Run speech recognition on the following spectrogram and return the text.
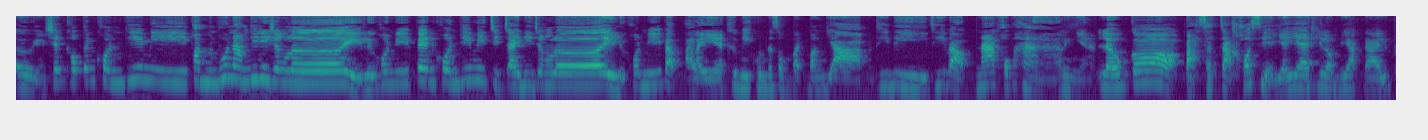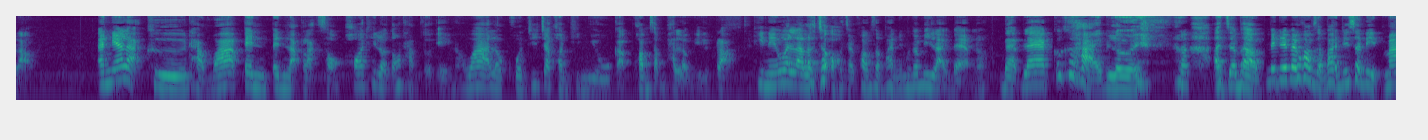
เอออย่างเช่นเขาเป็นคนที่มีความเป็นผู้นำที่ดีจังเลย หรือคนนี้เป็นคนที่มีจิตใจดีจังเลย หรือคนนี้แบบอะไรเงี้ยคือมีคุณสมบัติบางอย่างที่ดีที่แบบน่าคบหาอะไรเงี้ยแล้วก็ปราศจากข้อเสียแย่ๆที่เราไม่อยากได้หรือเปล่า อันนี้แหละคือถามว่าเป็นเป็นหลักๆ 2 ข้อที่เราต้องถามตัวเองนะว่าเราควรที่จะ continue กับความสัมพันธ์เหล่านี้หรือเปล่า ทีนี้เวลาเราจะออกจากความสัมพันธ์นี้มันก็มีหลายแบบเนาะแบบแรกก็คือหายไปเลย อาจจะแบบไม่ได้เป็นความสัมพันธ์ที่สนิทม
